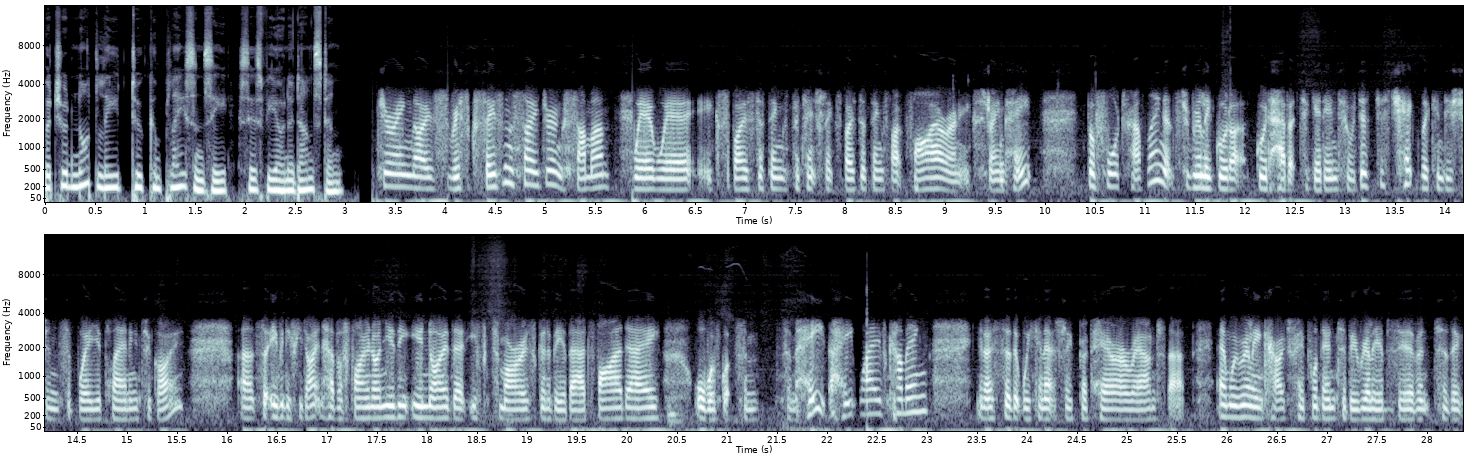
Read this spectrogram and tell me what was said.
but should not lead to complacency, says Fiona Dunstan during those risk seasons, so during summer where we're exposed to things, potentially exposed to things like fire and extreme heat, before travelling, it's a really good uh, good habit to get into. Just just check the conditions of where you're planning to go. Uh, so even if you don't have a phone on you, that you know that if tomorrow is going to be a bad fire day, or we've got some some heat, a heat wave coming, you know, so that we can actually prepare around that. And we really encourage people then to be really observant to the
